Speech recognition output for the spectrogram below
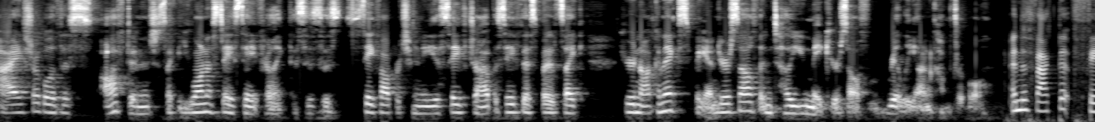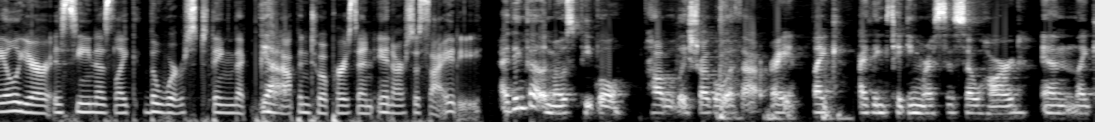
I struggle with this often. It's just like you want to stay safe. You're like, this is a safe opportunity, a safe job, a safe this, but it's like you're not going to expand yourself until you make yourself really uncomfortable. And the fact that failure is seen as like the worst thing that can yeah. happen to a person in our society. I think that most people probably struggle with that, right? Like, I think taking risks is so hard. And like,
